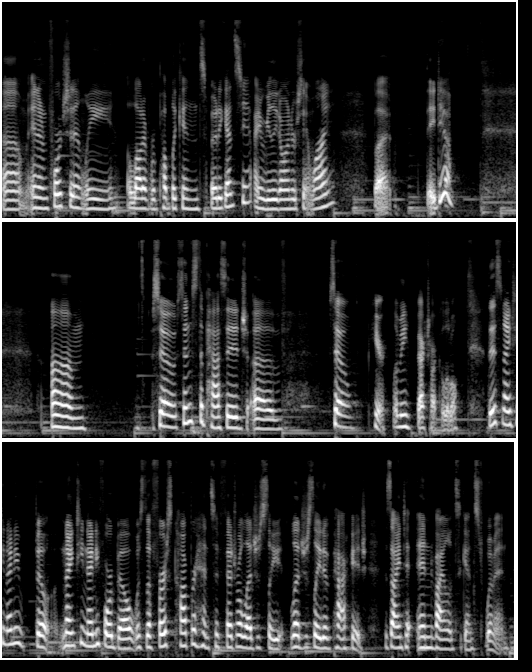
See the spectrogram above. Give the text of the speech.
Um, and unfortunately, a lot of Republicans vote against it. I really don't understand why but they do. Um, so since the passage of, so here, let me backtrack a little. This 1990 bill, 1994 bill was the first comprehensive federal legislative package designed to end violence against women.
